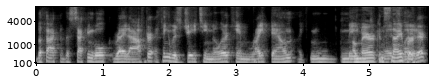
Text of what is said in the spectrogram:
the fact that the second goal right after, I think it was JT Miller came right down, like maybe American sniper.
